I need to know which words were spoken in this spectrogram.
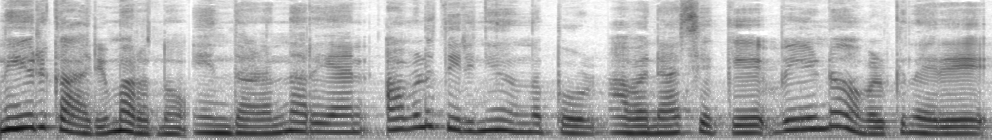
നീ ഒരു കാര്യം മറന്നു. എന്താണെന്നറിയാൻ അവൾ തിരിഞ്ഞു നിന്നപ്പോൾ അവൻ ആ ചെക്ക് വീണ്ടും അവൾക്ക് നേരെ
